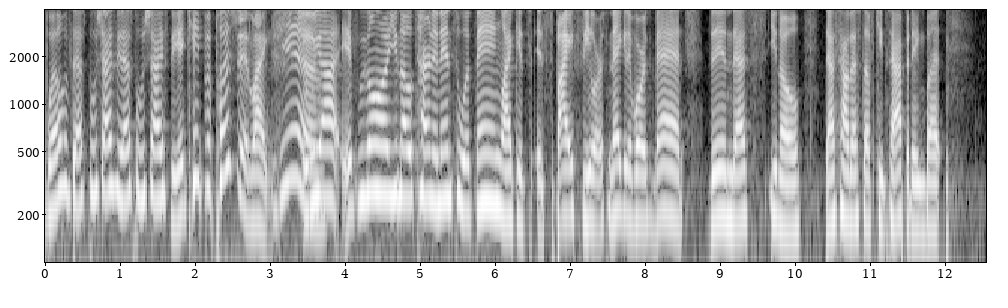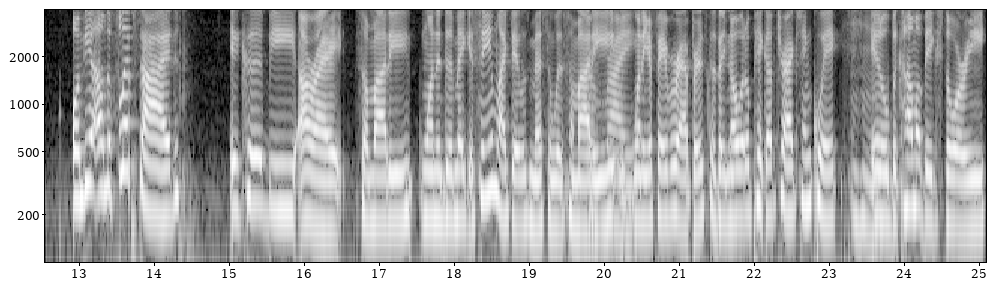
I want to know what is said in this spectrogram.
Well, if that's Pooh Shiesty, that's Pooh Shiesty. And keep it pushing. Like, Yeah. if we got if we're gonna, you know, turn it into a thing like it's it's spicy or it's negative or it's bad, then that's you know, that's how that stuff keeps happening. But on the on the flip side, it could be all right. Somebody wanted to make it seem like they was messing with somebody, Right. one of your favorite rappers, because they know it'll pick up traction quick. Mm-hmm. It'll become a big story,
